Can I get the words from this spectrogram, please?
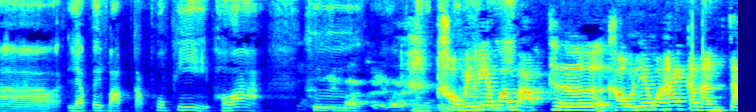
อ่าแล้วไปบัฟกับพวกพี่ เพราะว่าคือหนูป็นเขาไม่เรียกว่าบัฟเธอ เขาเรียกว่าให้กำลังใจ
